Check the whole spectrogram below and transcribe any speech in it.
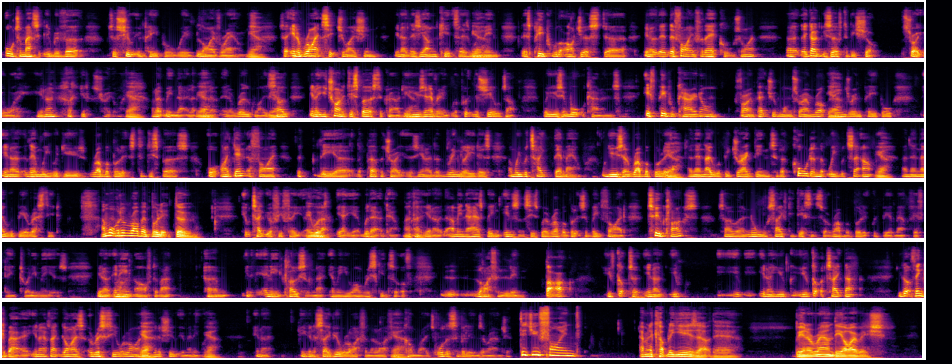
automatically revert to shooting people with live rounds. Yeah. So in a riot situation, you know, there's young kids, there's women, yeah. there's people that are just, uh, you know, they're, they're, fighting for their cause, right? Uh, they don't deserve to be shot straight away. you know, you know straight away. Yeah. I don't mean that in a, Yeah. in a, in a rude way. Yeah. So, you know, you're trying to disperse the crowd. You're using everything. We're putting the shields up. We're using water cannons. If people carried on throwing petrol bombs around rocks, injuring people, you know, then we would use rubber bullets to disperse or identify the the uh, the perpetrators, you know, the ringleaders, and we would take them out using a rubber bullet, Yeah. and then they would be dragged into the cordon that we would set up, Yeah. and then they would be arrested. And what would a rubber bullet do? it would take you off your feet. It would? Yeah, yeah, without a doubt. Okay. Uh, you know, I mean, there has been instances where rubber bullets have been fired too close. So a normal safety distance to a rubber bullet would be about 15, 20 metres. You know, anything after that, um, you know, anything closer than that, I mean, you are risking sort of life and limb. But you've got to, you know, you, you, you know, you you've got to take that. You've got to think about it. You know, if that guy's a risk to your life, Yeah. you're going to shoot him anyway Yeah. you know, you're going to save your life and the life of your comrades, all the civilians around you. Did you find having a couple of years out there, being around the Irish,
